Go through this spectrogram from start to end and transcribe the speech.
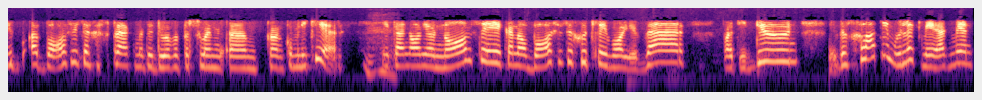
'n basiese gesprek met 'n dowe persoon um, kan kommunikeer. Mm -hmm. Jy kan al jou naam sê, jy kan al basiese goed sê waar jy werk, wat jy doen. Dit is glad nie moeilik nie. Ek meen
